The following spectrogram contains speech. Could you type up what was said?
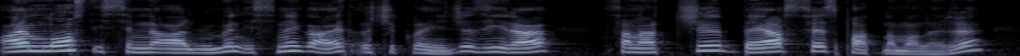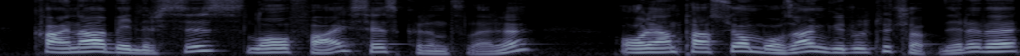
I'm Lost isimli albümün ismi gayet açıklayıcı. Zira sanatçı beyaz ses patlamaları, kaynağı belirsiz lo-fi ses kırıntıları, oryantasyon bozan gürültü çöpleri ve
